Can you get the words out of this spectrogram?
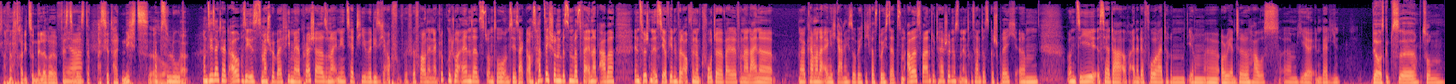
sag mal, traditionellere Festivals, ja. da passiert halt nichts. Also, Absolut. Ja. Und sie sagt halt auch, sie ist zum Beispiel bei Female Pressure, so einer Initiative, die sich auch für, für, Frauen in der Clubkultur einsetzt und so. Und sie sagt auch, es hat sich schon ein bisschen was verändert, aber inzwischen ist sie auf jeden Fall auch für eine Quote, weil von alleine ne, kann man da eigentlich gar nicht so richtig was durchsetzen. Aber es war ein total schönes und interessantes Gespräch. Ähm, und sie ist ja da auch eine der Vorreiterinnen mit ihrem äh, Oriental House ähm, hier in Berlin. Ja, was gibt's äh, zum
